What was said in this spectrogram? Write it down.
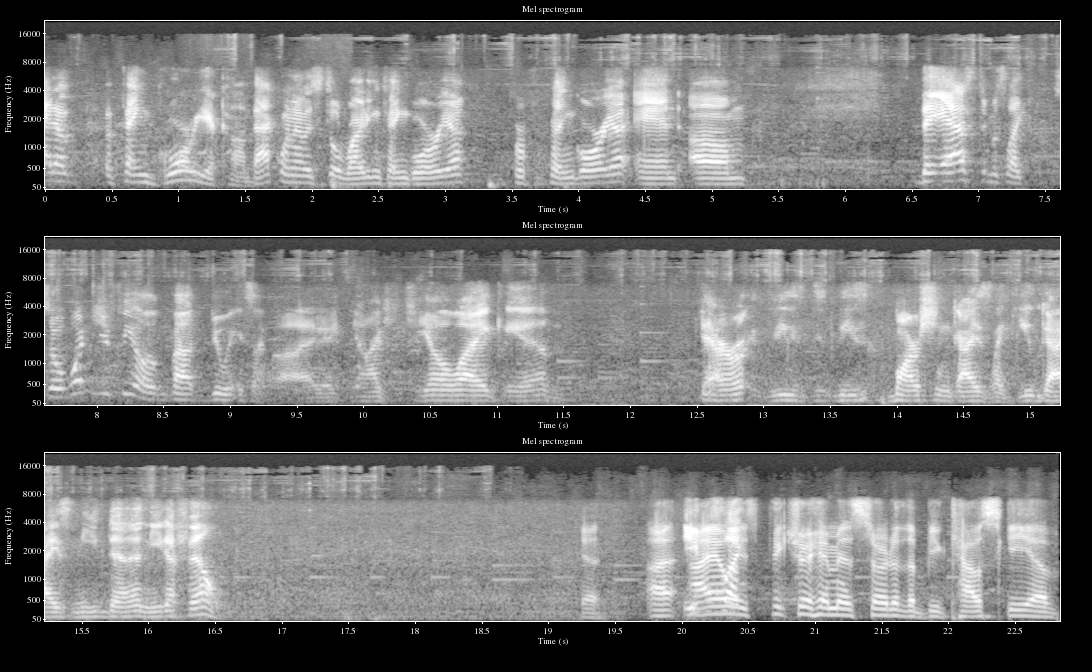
at a, a Fangoria con back when I was still writing Fangoria for, for Fangoria, and um, they asked him, "It's like, so what did you feel about doing?" It's like, well, I, you know, I feel like you know, there are these these Martian guys like you guys need to need a film. yeah. I, I always picture him as sort of the Bukowski of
